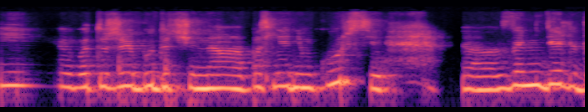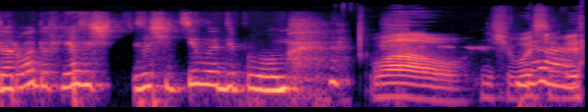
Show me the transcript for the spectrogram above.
И вот уже будучи на последнем курсе, э, за неделю до родов я защитила диплом. Вау, ничего себе.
